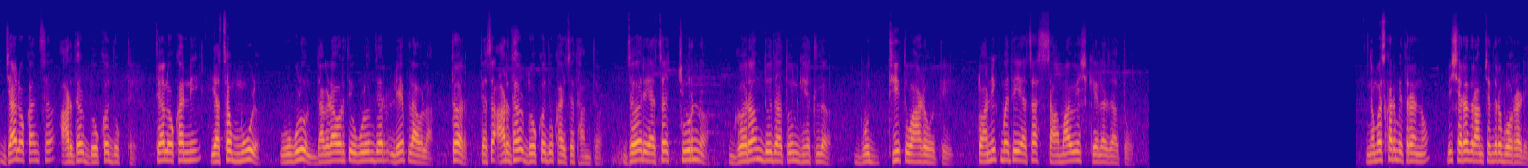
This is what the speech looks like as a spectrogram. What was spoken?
ज्या लोकांचं अर्धं डोकं दुखतंय त्या लोकांनी याचं मूळ उघळून दगडावरती उघळून जर लेप लावला तर त्याचं अर्धं डोकं दुखायचं थांबतं. जर याचं चूर्ण गरम दुधातून घेतलं बुद्धीत वाढ होते. टॉनिकमध्ये याचा समावेश केला जातो. नमस्कार मित्रांनो मी शरद रामचंद्र बोराडे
